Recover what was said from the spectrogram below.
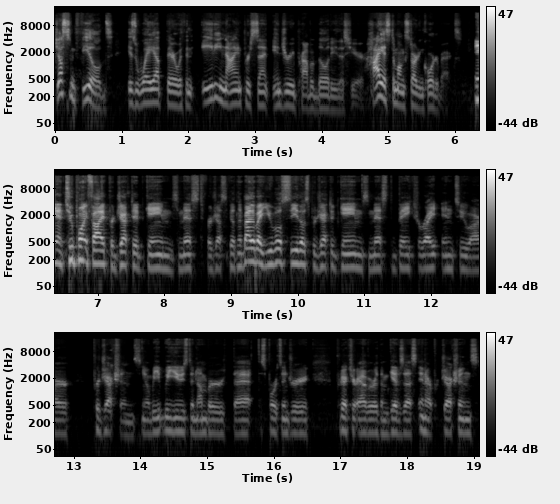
Justin Fields is way up there with an 89% injury probability this year, highest among starting quarterbacks. Yeah, 2.5 projected games missed for Justin Fields. And by the way, you will see those projected games missed baked right into our projections. You know, we, we use the number that the sports injury predictor algorithm gives us in our projections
